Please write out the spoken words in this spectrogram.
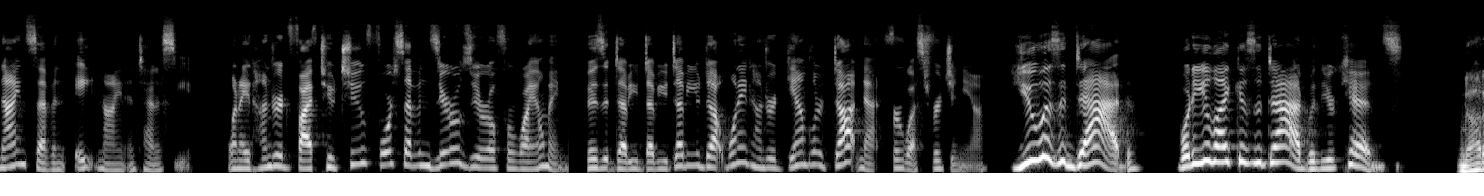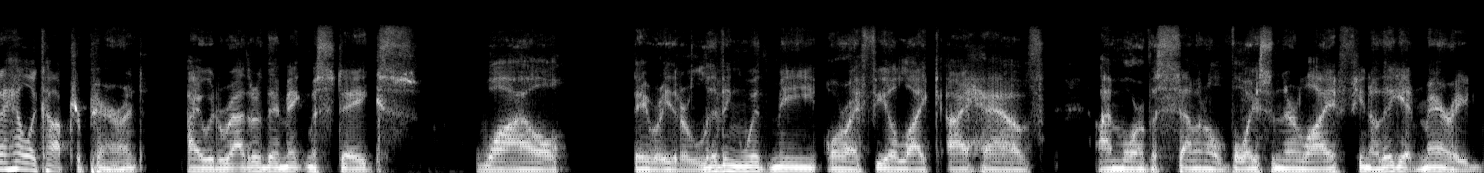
1-800-889-9789 in Tennessee. 1-800-522-4700 for Wyoming. Visit www.1800gambler.net for West Virginia. You as a dad, what do you like as a dad with your kids? Not a helicopter parent. I would rather they make mistakes while they were either living with me or I feel like I have, I'm more of a seminal voice in their life. You know, they get married.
